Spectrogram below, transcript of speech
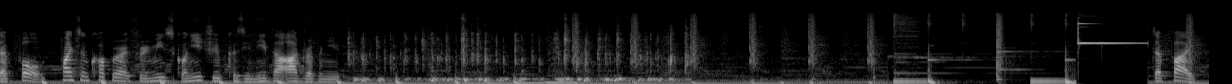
Step 4. Find some copyright free music on YouTube because you need that ad revenue. Step 5.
